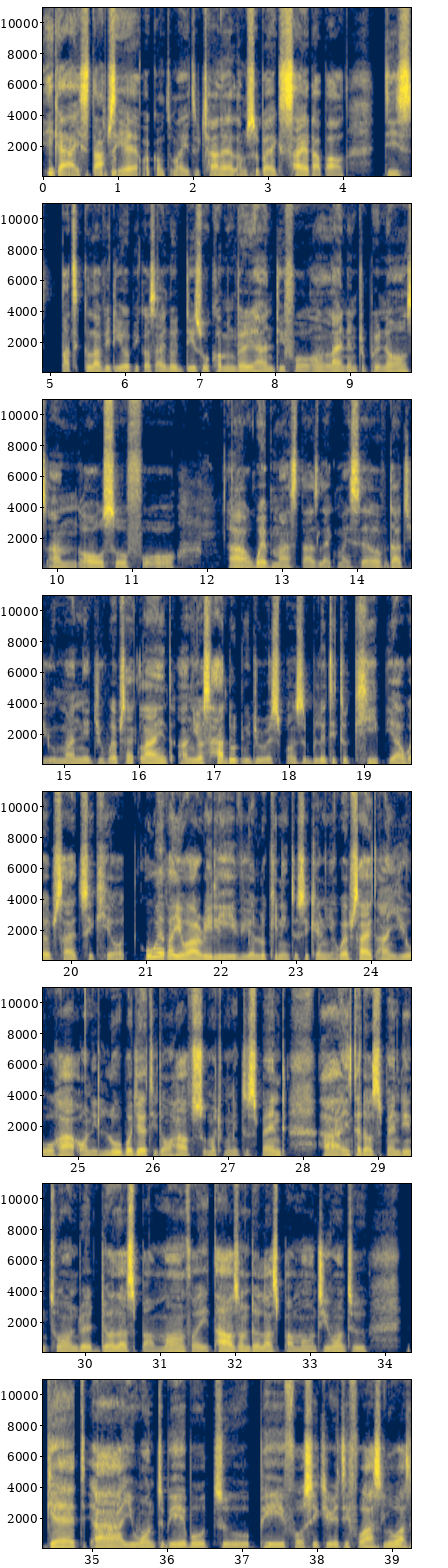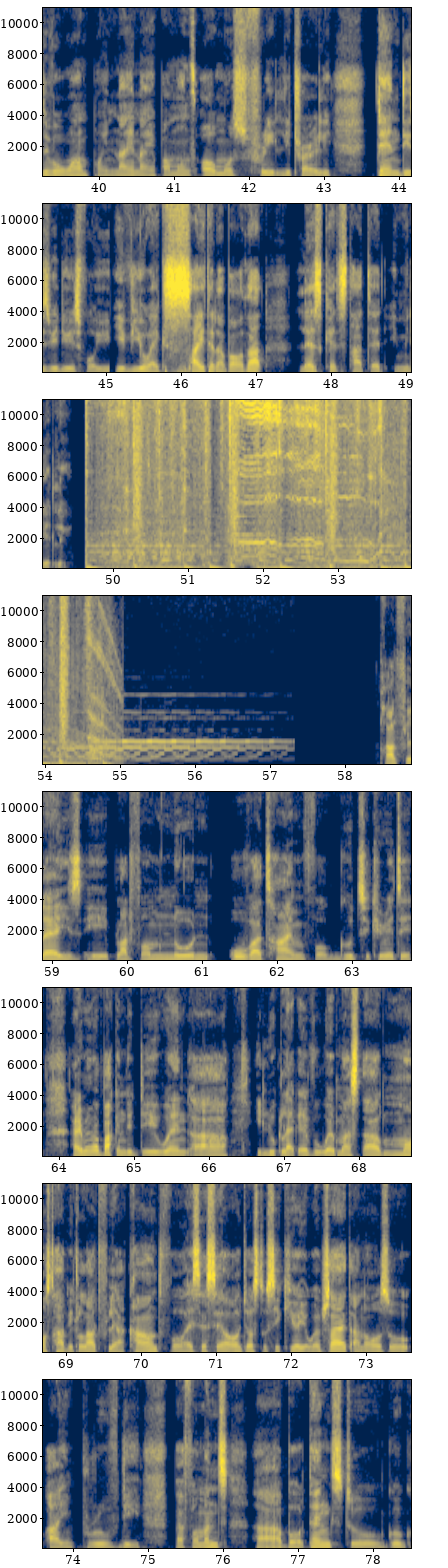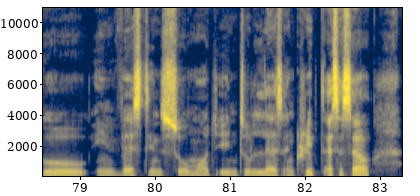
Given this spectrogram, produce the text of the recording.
Hey guys, Daps here. Welcome to my YouTube channel. I'm super excited about this particular video because I know this will come in very handy for online entrepreneurs and also for uh, webmasters like myself that you manage your website client and you're saddled with the responsibility to keep their website secured whoever you are really if you're looking into securing your website and you are on a low budget you don't have so much money to spend uh, instead of spending $200 per month or a thousand dollars per month you want to get uh, you want to be able to pay for security for as low as even 1.99 per month almost free literally. Then this video is for you. If you are excited about that let's get started immediately Cloudflare is a platform known over time for good security. I remember back in the day when uh, it looked like every webmaster must have a Cloudflare account for SSL just to secure your website and also uh, improve the performance. Uh, but thanks to Google investing so much into Let's Encrypt SSL,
